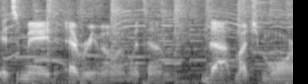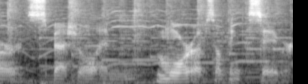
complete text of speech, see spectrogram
It's made every moment with him that much more special and more of something to savor.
